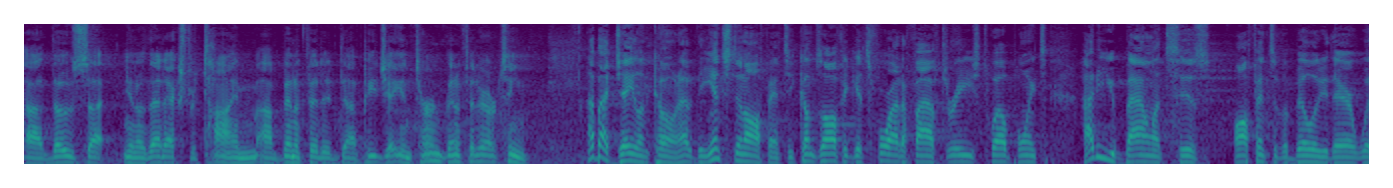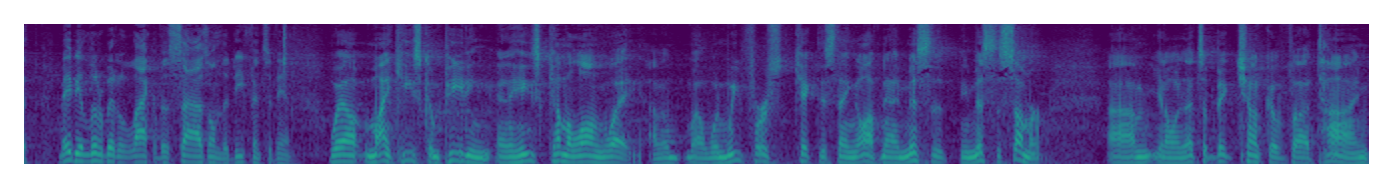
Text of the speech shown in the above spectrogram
uh, those uh, you know that extra time uh, benefited uh, PJ, in turn benefited our team. How about Jalen Cone? The instant offense. He comes off, he gets four out of five threes, 12 points. How do you balance his offensive ability there with maybe a little bit of lack of his size on the defensive end? Well, Mike, he's competing and he's come a long way. I mean, well, when we first kicked this thing off, now he missed the he missed the summer, um, you know, and that's a big chunk of uh, time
